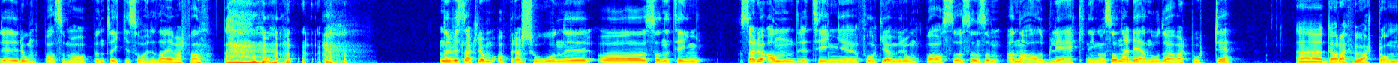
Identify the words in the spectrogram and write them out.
det er rumpa som er åpent, og ikke såret, da, i hvert fall. Når vi snakker om operasjoner og sånne ting, så er det jo andre ting folk gjør med rumpa også, sånn som analblekning og sånn. Er det noe du har vært borti? Eh, det har jeg hørt om,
